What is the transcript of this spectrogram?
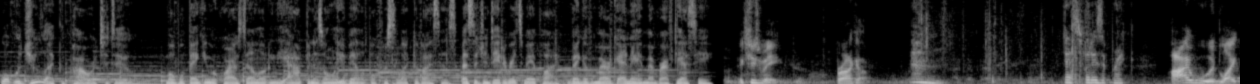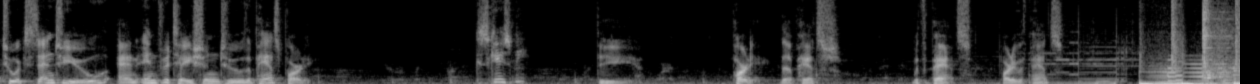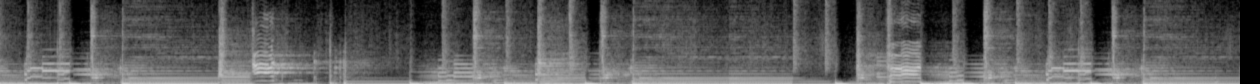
What would you like the power to do? Mobile banking requires downloading the app and is only available for select devices. Message and data rates may apply. Bank of America and a member FDIC. Excuse me, Veronica. Yes, what is it, Brick? I would like to extend to you an invitation to the pants party. Excuse me? The party. The pants with the pants. Party with pants.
